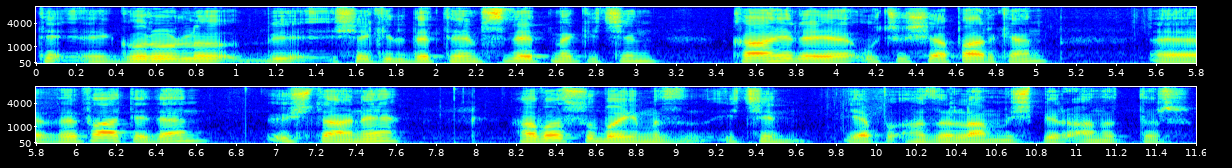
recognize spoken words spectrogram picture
te, e, gururlu bir şekilde temsil etmek için Kahire'ye uçuş yaparken e, vefat eden üç tane hava subayımız için yap, hazırlanmış bir anıttır.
